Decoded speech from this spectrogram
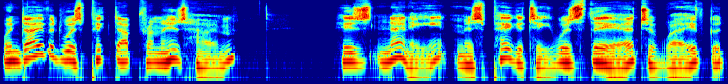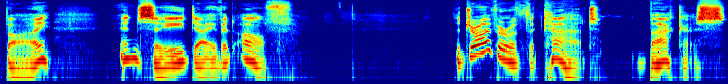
When David was picked up from his home, his nanny, Miss Peggotty, was there to wave goodbye and see David off. The driver of the cart, Barkis,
